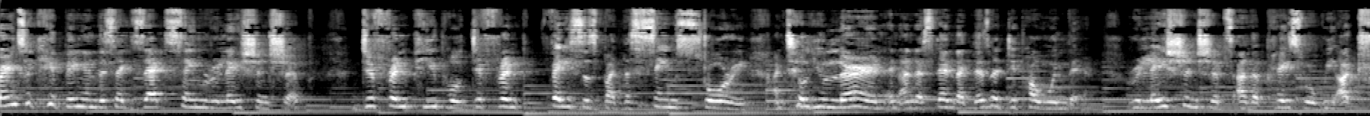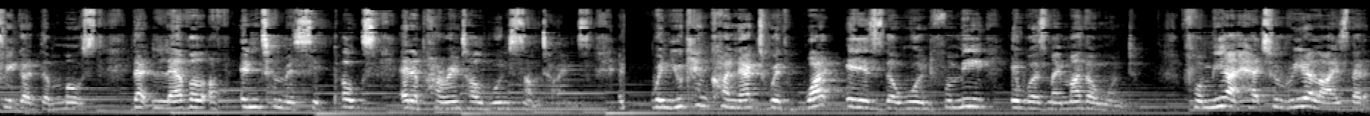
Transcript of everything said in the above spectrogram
going to keep being in this exact same relationship, different people, different faces, but the same story until you learn and understand that there's a deeper wound there. Relationships are the place where we are triggered the most. That level of intimacy pokes at a parental wound sometimes. And when you can connect with what is the wound, for me, it was my mother wound for me, I had to realize that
